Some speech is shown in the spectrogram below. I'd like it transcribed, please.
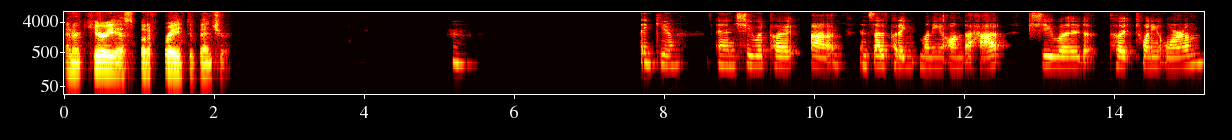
and are curious but afraid to venture. Thank you. And she would put, uh, instead of putting money on the hat, she would put 20 aurum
